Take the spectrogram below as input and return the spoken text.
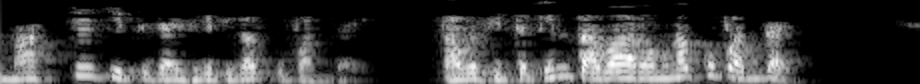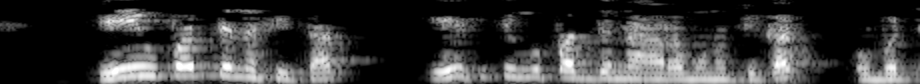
මත්යේ චිත්තජයසික ටිකක් උපද්දයි. තව සිතකින් තව අරමුණක් උපද්දයි. ඒ උපද්දන සිතත් ඒ සිතින් උපද්දන අරමුණු ටිකත් ඔබට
